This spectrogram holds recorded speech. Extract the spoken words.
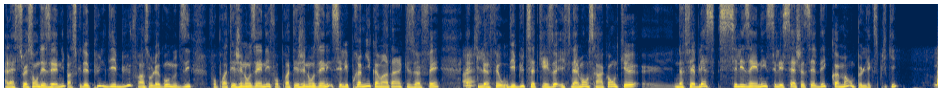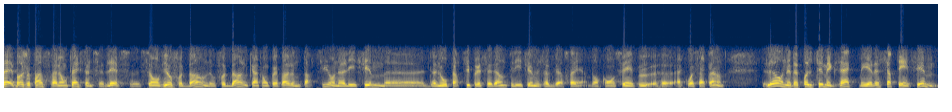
à la situation des aînés parce que depuis le début, François Legault nous dit faut protéger nos aînés, faut protéger nos aînés. C'est les premiers commentaires qu'ils ont fait, euh, qu'il a fait au début de cette crise-là et finalement on se rend compte que euh, notre faiblesse, c'est les aînés, c'est les CHSLD. Comment on peut l'expliquer? Ben, moi, je pense que ça fait longtemps que c'est une faiblesse. Si on vient au football, au football, quand on prépare une partie, on a les films euh, de nos parties précédentes puis les films des adversaires. Donc, on sait un peu euh, à quoi s'attendre. Là, on n'avait pas le film exact, mais il y avait certains films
